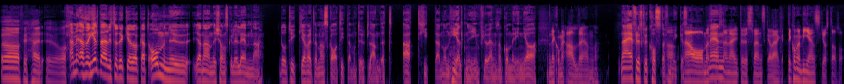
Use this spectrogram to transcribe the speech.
Ja, för här, åh. Ja, men alltså helt ärligt så tycker jag dock att om nu Jan Andersson skulle lämna, då tycker jag faktiskt att man ska titta mot utlandet. Att hitta någon helt ny influens som kommer in, ja. Det kommer aldrig hända. Nej, för det skulle kosta för Ja, mycket. så. ja men, Men- sen är inte det svenska vägen. Det kommer bli Jens Gustafsson.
